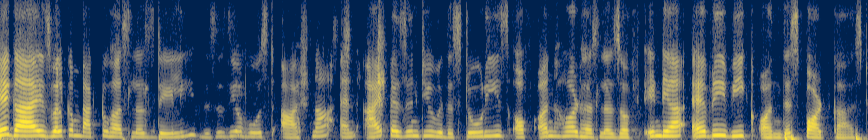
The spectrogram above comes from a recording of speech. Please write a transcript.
Hey guys, welcome back to Hustlers Daily. This is your host Ashna, and I present you with the stories of unheard hustlers of India every week on this podcast.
